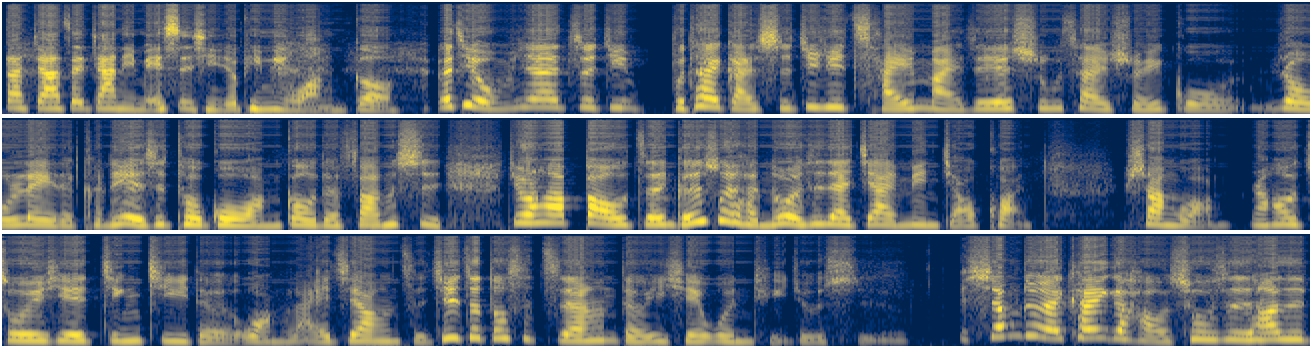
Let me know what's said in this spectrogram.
大家在家里没事情就拼命网购，而且我们现在最近不太敢实际去采买这些蔬菜、水果、肉类的，可能也是透过网购的方式，就让它暴增。可是所以很多人是在家里面缴款、上网，然后做一些经济的往来这样子。其实这都是治安的一些问题，就是。相对来看，一个好处是它是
